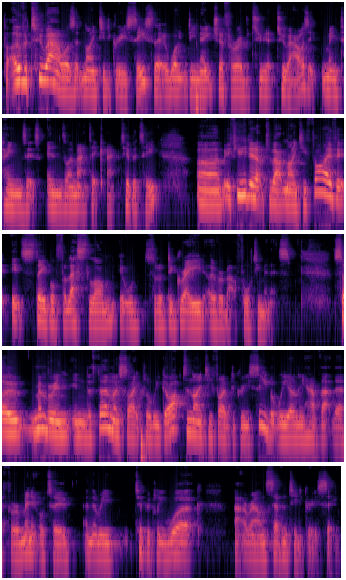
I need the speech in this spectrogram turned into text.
for over two hours at 90 degrees C, so that it won't denature for over two, two hours. It maintains its enzymatic activity. Um, if you heat it up to about 95, it, it's stable for less long. It will sort of degrade over about 40 minutes. So remember, in, in the thermocycler, we go up to 95 degrees C, but we only have that there for a minute or two, and then we typically work at around 70 degrees C.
